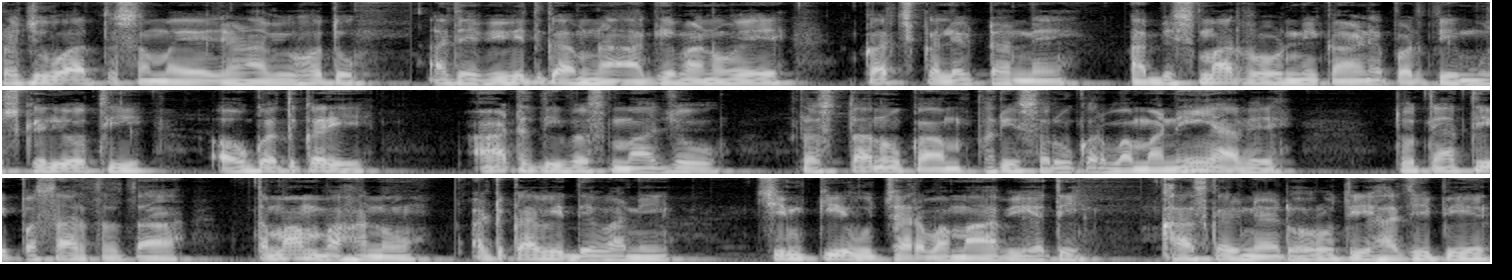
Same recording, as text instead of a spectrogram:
રજૂઆત સમયે જણાવ્યું હતું. આજે વિવિધ ગામના આગેવાનોએ કચ્છ કલેક્ટરને આ બિસ્માર રોડની કારણે પડતી મુશ્કેલીઓથી અવગત કરી આઠ દિવસમાં જો રસ્તાનું કામ ફરી શરૂ કરવામાં નહીં આવે તો ત્યાંથી પસાર થતા તમામ વાહનો અટકાવી દેવાની ચીમકી ઉચ્ચારવામાં આવી હતી. ખાસ કરીને ઢોરોથી હાજીપીર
